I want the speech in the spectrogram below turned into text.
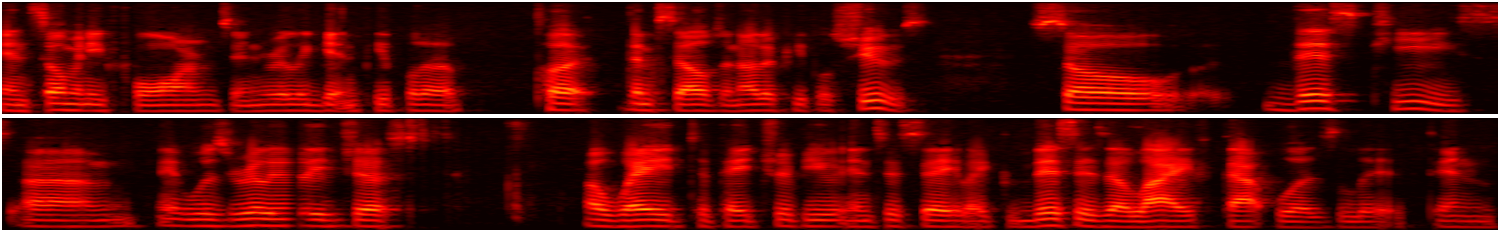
in so many forms and really getting people to put themselves in other people's shoes. So this piece um, it was really just a way to pay tribute and to say like this is a life that was lived. And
